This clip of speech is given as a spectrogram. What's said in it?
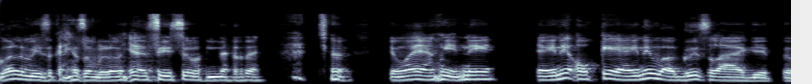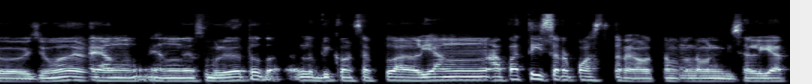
Gue lebih suka yang sebelumnya sih sebenarnya. Cuma yang ini yang ini oke, okay, yang ini bagus lah gitu. Cuma yang yang sebelumnya tuh lebih konseptual. Yang apa teaser poster kalau teman-teman bisa lihat,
